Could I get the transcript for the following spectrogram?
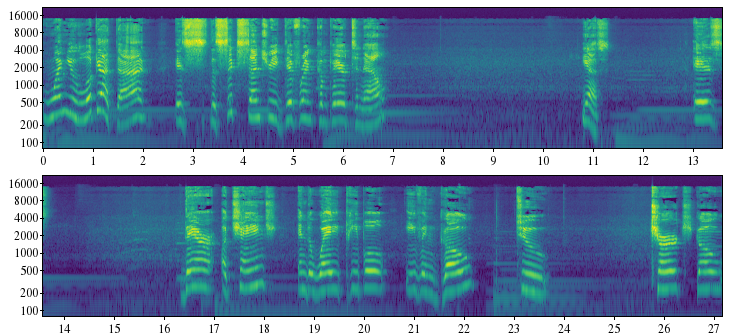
when you look at that, is the sixth century different compared to now? Yes. Is there a change in the way people even go to church, go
